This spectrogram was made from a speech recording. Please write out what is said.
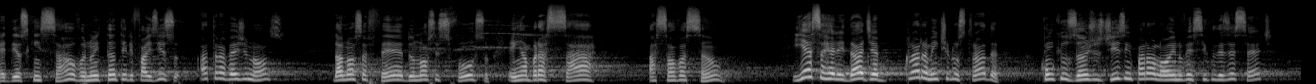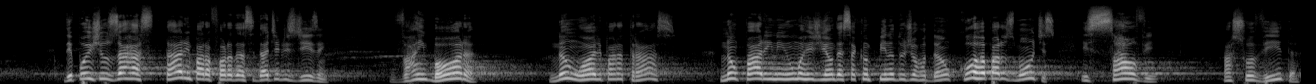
É Deus quem salva, no entanto, Ele faz isso através de nós, da nossa fé, do nosso esforço em abraçar a salvação. E essa realidade é claramente ilustrada com o que os anjos dizem para Ló no versículo 17. Depois de os arrastarem para fora da cidade, eles dizem: Vá embora, não olhe para trás, não pare em nenhuma região dessa campina do Jordão, corra para os montes e salve a sua vida.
